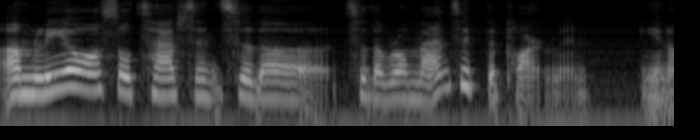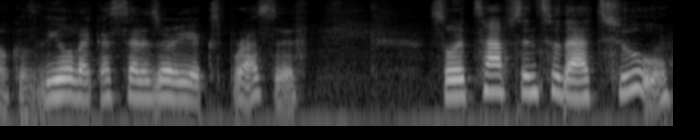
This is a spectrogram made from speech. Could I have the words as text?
Um, Leo also taps into the to the romantic department, you know, because Leo, like I said, is very expressive. So it taps into that too.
